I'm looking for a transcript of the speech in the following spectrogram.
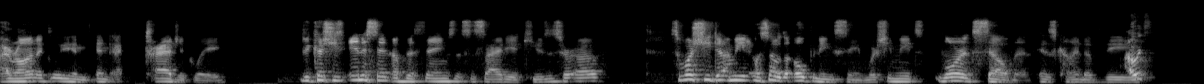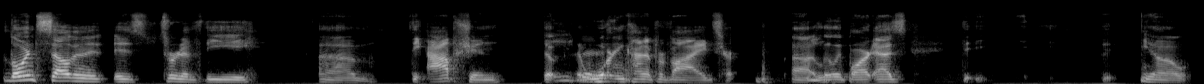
ironically and, and tragically, because she's innocent of the things that society accuses her of. So what she did, I mean, so the opening scene where she meets Lawrence Selden is kind of the. Would, Lawrence Selden is sort of the, um, the option that, that Wharton kind of provides her, uh, Lily Bart as, the, you know,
